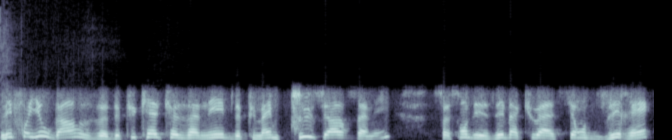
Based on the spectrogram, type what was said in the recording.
Les foyers au gaz, depuis quelques années, depuis même plusieurs années, ce sont des évacuations directes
